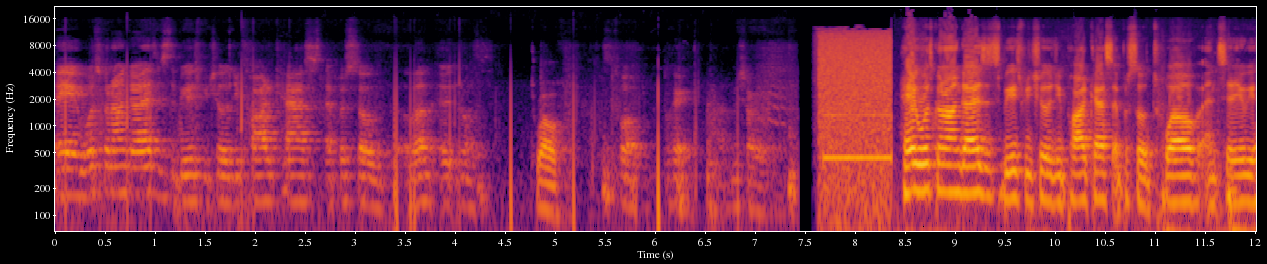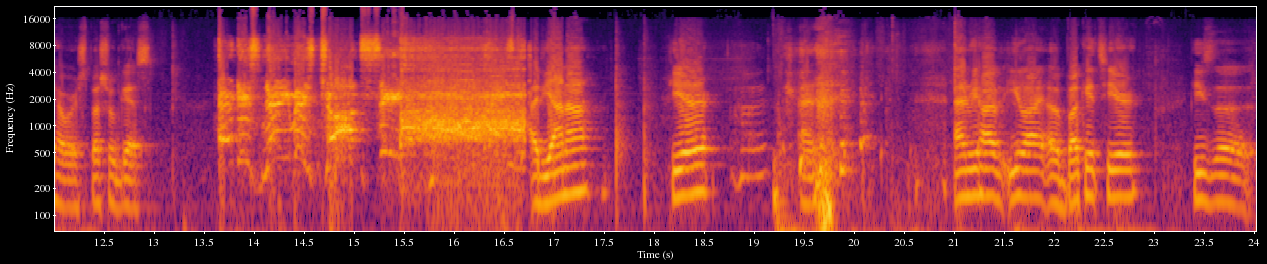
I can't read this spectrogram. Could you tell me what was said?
Hey, what's going on, guys? It's the BHB Trilogy Podcast, episode 11, uh, no, 12. 12. Okay, uh, let me start over. Hey, what's going on, guys? It's the BHB Trilogy Podcast, episode 12, and today we have our special guest, And his name is John C. Ariana, here. And, and we have Eli uh, Buckets here. He's the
